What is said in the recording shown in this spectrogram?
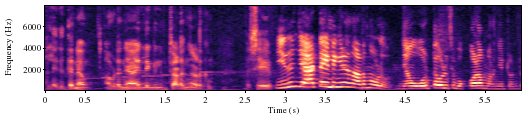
അല്ലെങ്കിൽ തന്നെ അവിടെ ഞാൻ ഇല്ലെങ്കിലും ചടങ്ങ് നടക്കും. പക്ഷേ ഇതും ചേട്ട ഇല്ലെങ്കിൽ നടന്നോളൂ. ഞാൻ ഓട്ടോ വിളിച്ച് പൊക്കോളാൻ പറഞ്ഞിട്ടുണ്ട്.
